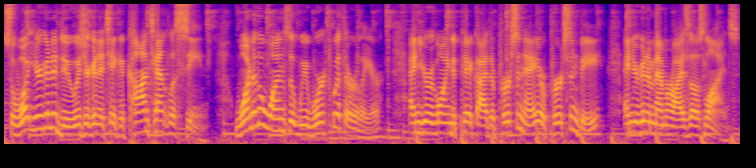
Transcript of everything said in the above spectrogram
So what you're going to do is you're going to take a contentless scene one of the ones that we worked with earlier, and you're going to pick either person A or person B, and you're going to memorize those lines.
